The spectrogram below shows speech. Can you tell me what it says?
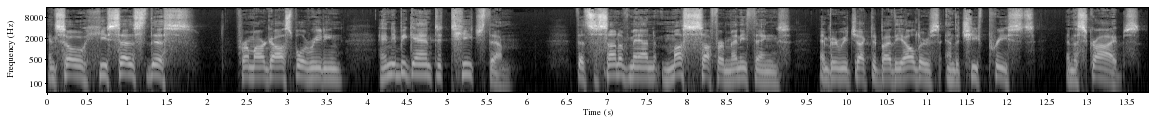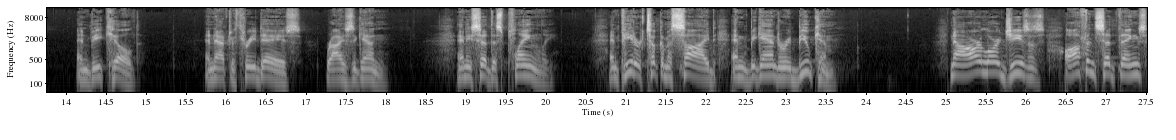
And so he says this from our gospel reading, and he began to teach them that the Son of Man must suffer many things and be rejected by the elders and the chief priests and the scribes and be killed, and after three days rise again. And he said this plainly. And Peter took him aside and began to rebuke him. Now, our Lord Jesus often said things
